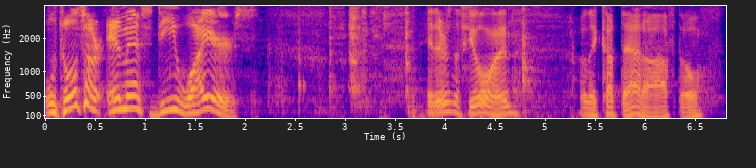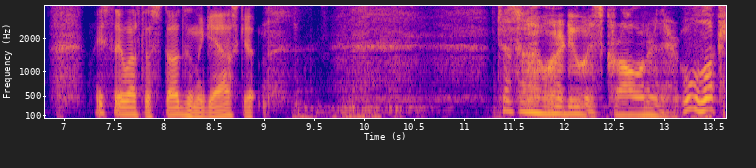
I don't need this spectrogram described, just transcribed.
Well, those are MSD wires. Hey, there's the fuel line. Oh, they cut that off, though. At least they left the studs in the gasket. Just what I want to do is crawl under there. Oh, look.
